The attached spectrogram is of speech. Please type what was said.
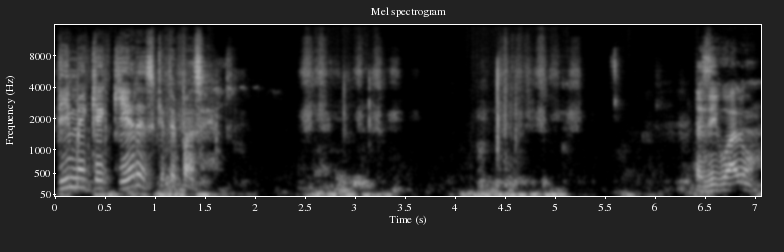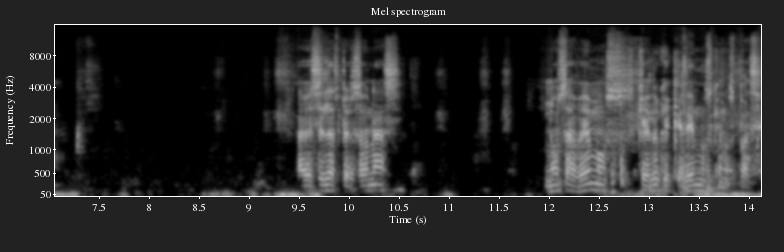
Dime qué quieres que te pase. Les digo algo. A veces las personas no sabemos qué es lo que queremos que nos pase.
